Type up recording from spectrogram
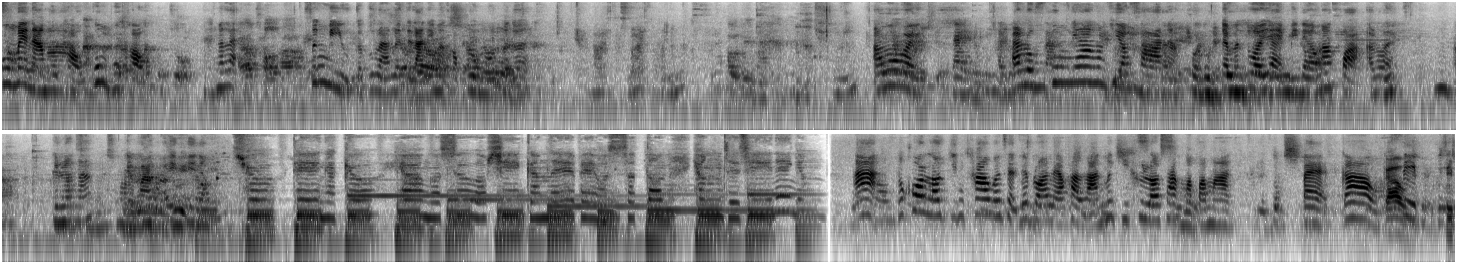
กุ้งแม่น้ำภูเขา กุ้งภูเขานั่นแหละ ซึ่งมีอยู่กับทุกร้านเลยแต่ร้านนี้เหมือนเขาปรุงรสมาด้วยอร่อยอารมณ์กุ้งย่างเพียงฟานอะแต่มันตัวใหญ่มีเนื้อมากกว่าอร่อย อืมกินแล้วนะเดี๋ยวมาอีกทีหนึง 초등학교 영어 수업 시간에 배웠었던 현재 진행 형 อ่ะทุกคนเรากินข้าวกันเสร็จเรียบร้อยแล้วค่ะ ร้านเมื่อกี้คือเราสั่งมาประมาณ 8 9 เก้า 10 สิบ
